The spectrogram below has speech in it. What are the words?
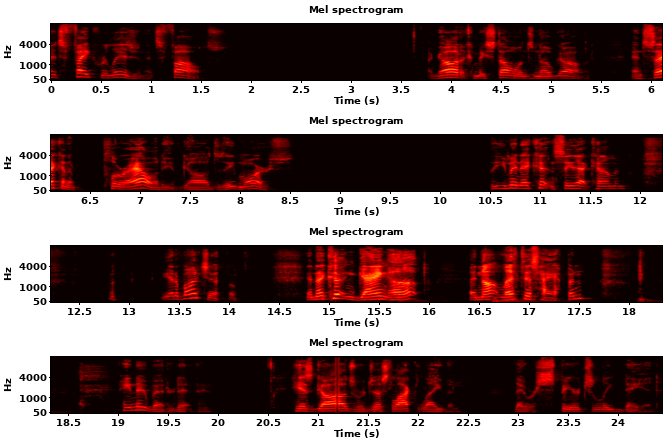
It's fake religion. It's false. A God that can be stolen is no God. And second, a plurality of gods is even worse. You mean they couldn't see that coming? he had a bunch of them. And they couldn't gang up and not let this happen. He knew better, didn't he? His gods were just like Laban, they were spiritually dead.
